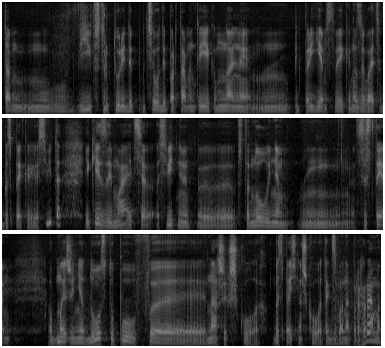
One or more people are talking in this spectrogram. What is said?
там в, структурі цього департаменту є комунальне підприємство, яке називається Безпека і освіта, яке займається освітнім е, встановленням систем обмеження доступу в е, наших школах. Безпечна школа, так звана програма.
